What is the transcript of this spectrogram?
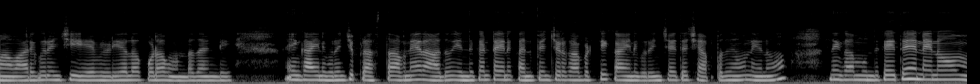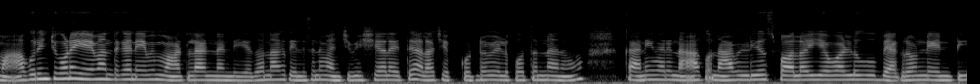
మా వారి గురించి ఏ వీడియోలో కూడా ఉండదండి. ఇంకా ఆయన గురించి ప్రస్తావనే రాదు. ఎందుకంటే ఆయన కనిపించరు కాబట్టి ఆయన గురించి అయితే చెప్పదు నేను. ఇంకా ముందుకైతే నేను మా గురించి కూడా ఏమంతగానే ఏమి మాట్లాడనండి. ఏదో నాకు తెలిసిన మంచి విషయాలు అయితే అలా చెప్పుకుంటూ వెళ్ళిపోతున్నాను. కానీ మరి నాకు నా వీడియోస్ ఫాలో అయ్యే వాళ్ళు బ్యాక్గ్రౌండ్ ఏంటి?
